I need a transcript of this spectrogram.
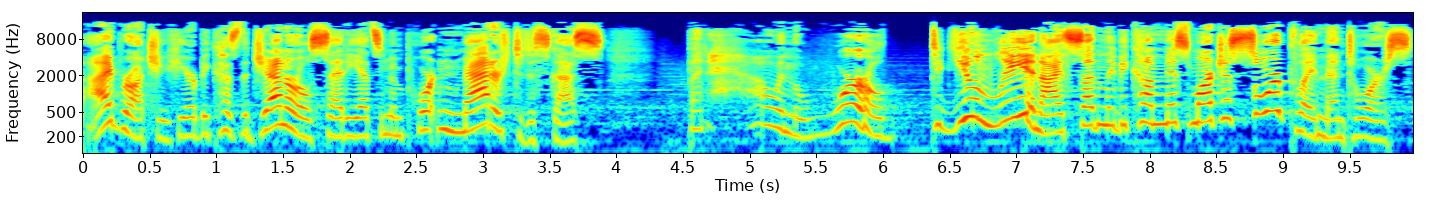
I brought you here because the General said he had some important matters to discuss. But how in the world did Yun Li and I suddenly become Miss March's swordplay mentors?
